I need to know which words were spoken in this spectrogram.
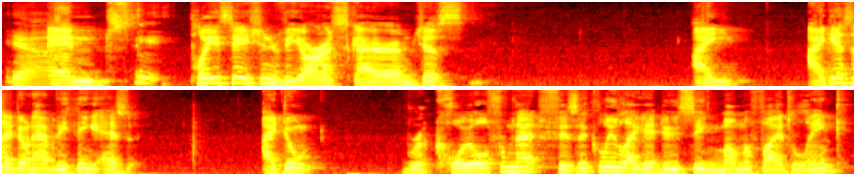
yeah. and PlayStation VR Skyrim just I I guess I don't have anything as I don't recoil from that physically like I do seeing Mummified Link.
